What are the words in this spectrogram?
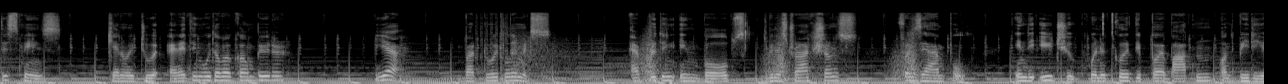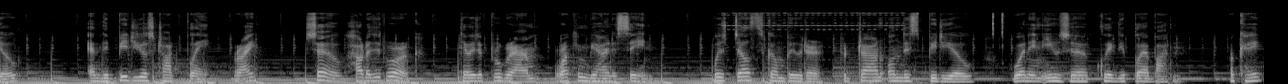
This means, can we do anything with our computer? Yeah, but with limits. Everything involves giving instructions. For example, in the YouTube when you click the play button on the video and the video start playing, right? So how does it work? There is a program working behind the scene which tells the computer to turn on this video when an user click the play button. Okay?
